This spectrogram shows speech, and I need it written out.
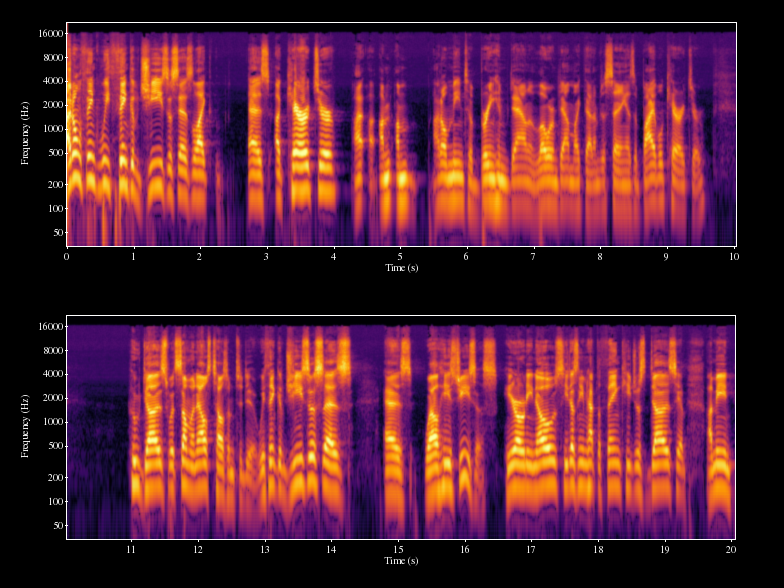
I don't think we think of Jesus as like as a character. I, I'm, I'm I don't mean to bring him down and lower him down like that. I'm just saying, as a Bible character who does what someone else tells him to do. We think of Jesus as, as well, he's Jesus. He already knows. He doesn't even have to think. He just does. I mean,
